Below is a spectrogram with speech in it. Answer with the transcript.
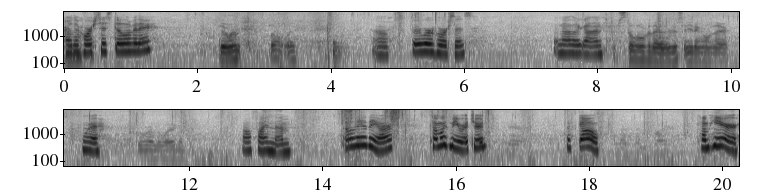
Are the horses still over there? They went that way. Oh, there were horses. But now they're gone. They're still over there. They're just eating over there. Where? Go around the wagon. I'll find them. Oh, there they are. Come with me, Richard. Let's go. Come here.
